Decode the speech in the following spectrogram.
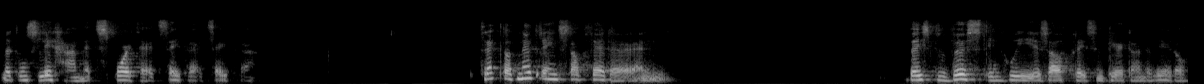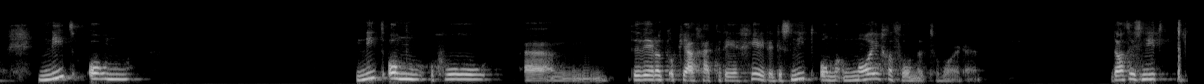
met ons lichaam, met sporten, et cetera, et cetera. Trek dat net één stap verder en wees bewust in hoe je jezelf presenteert aan de wereld. Niet om, niet om hoe ehm, de wereld op jou gaat reageren. Dus niet om mooi gevonden te worden. Dat is niet,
